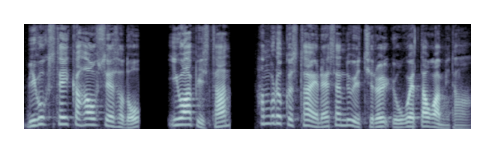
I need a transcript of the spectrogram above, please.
미국 스테이크 하우스에서도 이와 비슷한 함부르크 스타일의 샌드위치를 요구했다고 합니다.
